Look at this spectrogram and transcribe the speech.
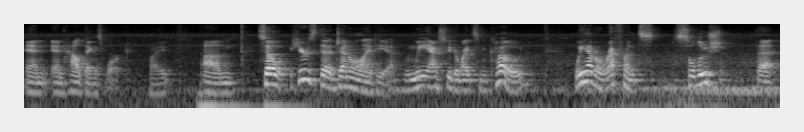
and, and how things work, right? Um, so here's the general idea. When we ask you to write some code, we have a reference solution that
